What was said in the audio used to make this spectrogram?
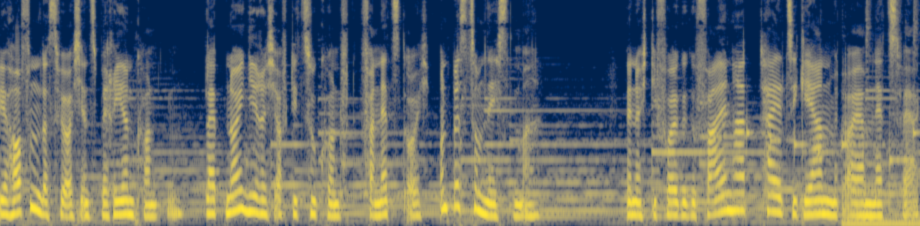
Wir hoffen, dass wir euch inspirieren konnten. Bleibt neugierig auf die Zukunft, vernetzt euch und bis zum nächsten Mal. Wenn euch die Folge gefallen hat, teilt sie gern mit eurem Netzwerk.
